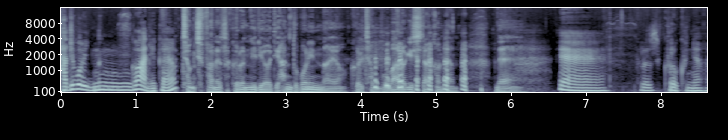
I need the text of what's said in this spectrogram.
가지고 있는 거 아닐까요? 정치판에서 그런 일이 어디 한두 번 있나요? 그걸 전부 말하기 시작하면 네. 예. 그렇 그렇군요.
